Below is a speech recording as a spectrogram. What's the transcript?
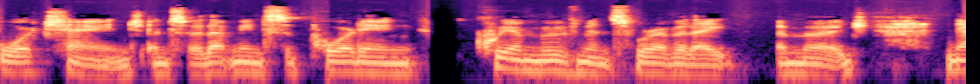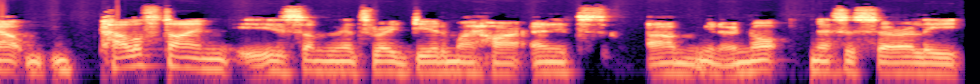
for change, and so that means supporting queer movements wherever they emerge. Now, Palestine is something that's very dear to my heart, and it's um, you know not necessarily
